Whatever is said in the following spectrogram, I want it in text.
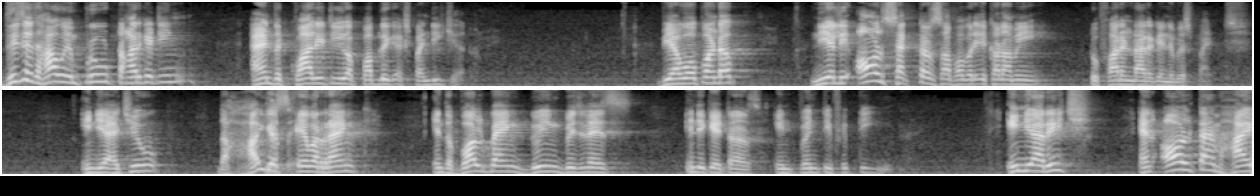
This is how improved targeting and the quality of public expenditure. We have opened up nearly all sectors of our economy to foreign direct investment. India achieved the highest ever rank in the World Bank doing business indicators in 2015. India reached an all-time high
